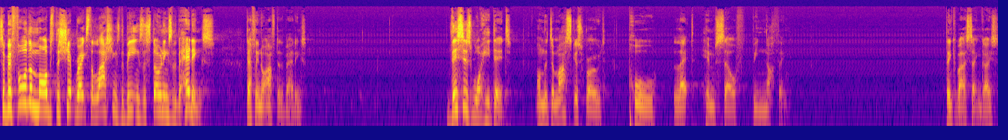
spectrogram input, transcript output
So, before the mobs, the shipwrecks, the lashings, the beatings, the stonings, and the beheadings, definitely not after the beheadings, this is what he did. On the Damascus Road, Paul let himself be nothing. Think about it a second, guys.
